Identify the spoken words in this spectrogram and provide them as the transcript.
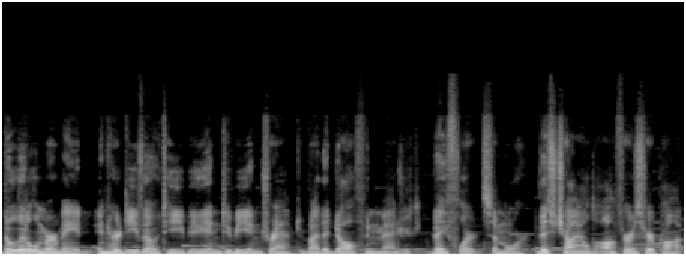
The little mermaid and her devotee begin to be entrapped by the dolphin magic. They flirt some more. This child offers her pot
